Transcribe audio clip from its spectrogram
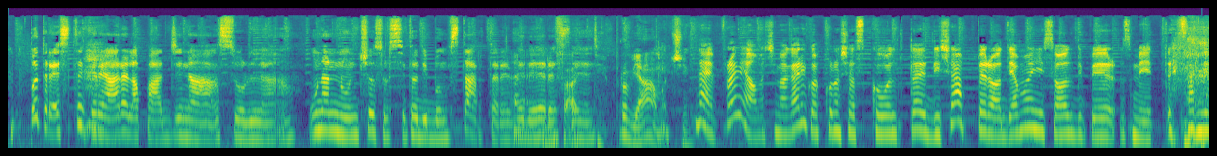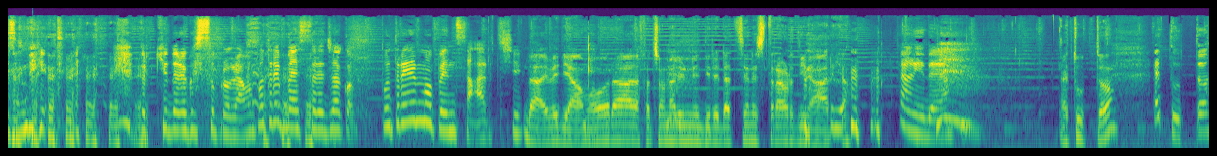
Potreste creare la pagina sul un annuncio sul sito di Boomstarter e Eh, vedere infatti, se proviamoci. Dai, proviamoci, magari qualcuno ci ascolta e dice, ah però diamogli i soldi per smettere, farli smettere, per chiudere questo programma. Potrebbe essere già... qua- potremmo pensarci. Dai, vediamo. Ora facciamo una riunione di redazione straordinaria. è un'idea. È tutto? È tutto.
